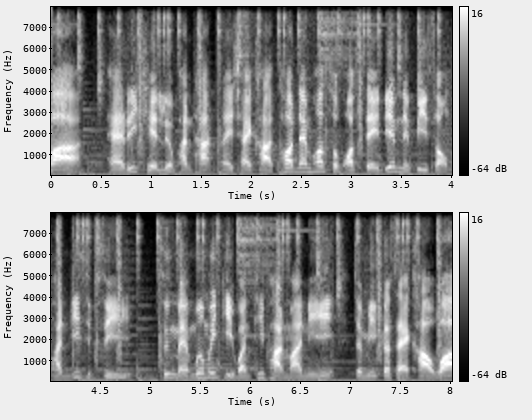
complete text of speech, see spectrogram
ว่า แฮร์รี่เคนเหลือพันธะในชายคาทอดแนมฮอตสปอร์ตสเตเดียมในปี 2024 ซึ่งแม้เมื่อไม่กี่วันที่ผ่านมานี้ จะมีกระแสข่าวว่า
